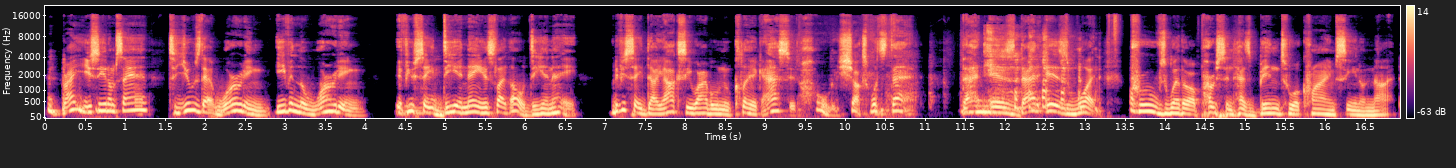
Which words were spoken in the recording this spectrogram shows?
right? You see what I'm saying? To use that wording, even the wording, if you say DNA, it's like, oh, DNA. But if you say deoxyribonucleic acid, holy shucks, what's that? That is that is what proves whether a person has been to a crime scene or not.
